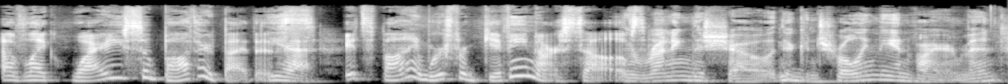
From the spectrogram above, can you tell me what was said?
of like, why are you so bothered by this? Yeah. It's fine. We're forgiving ourselves They're running the show, they're mm. controlling the environment.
